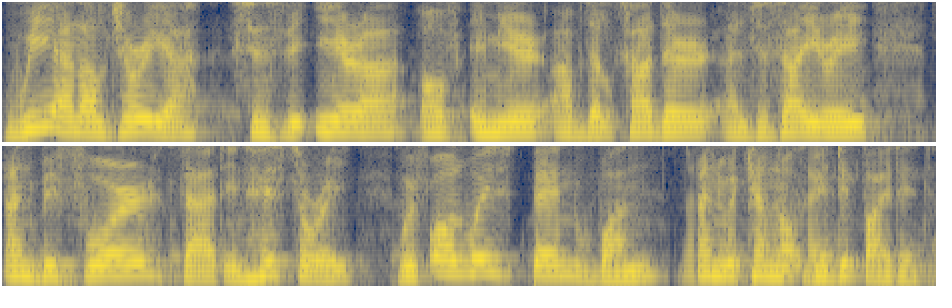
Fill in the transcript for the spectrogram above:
We and Algeria, since the era of Emir Abdelkader al-Jazairi and before that in history, we've always been one and we cannot be divided.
